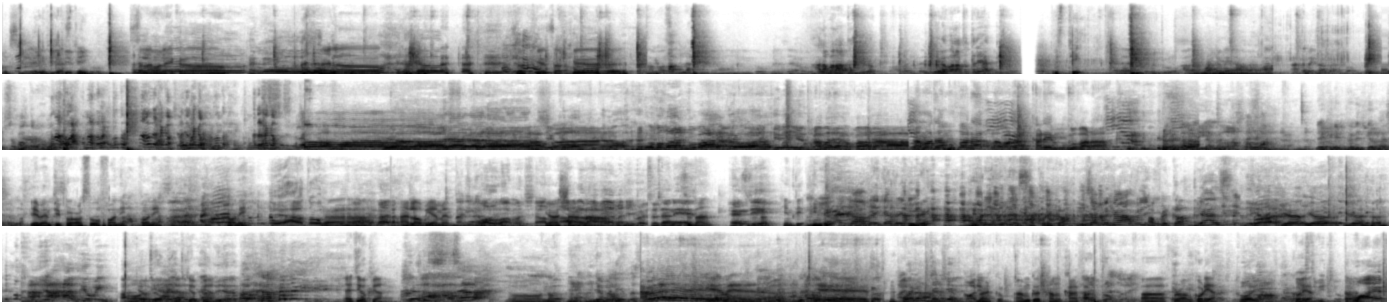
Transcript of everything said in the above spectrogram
Looks really interesting. Assalamualaikum. Hello. Hello. Hello. So cute, so cute. على بلاطة كيلو. كيلو بلاطة طليان. Is tea? رمضان مبارك يوم كريم رمضان مبارك رمضان مبارك رمضان كريم مبارك Yemen people are so funny funny funny على طول I love Yemen والله ما شاء الله ما شاء الله سوداني Sudan هندي Hindi Hindi افريقيا افريقيا Hindi افريقيا بس Africa بس افريقيا افريقيا Africa يس Yeah yeah yeah اثيوبي Oh, Ethiopia Ethiopia. Yes. No, no. Yemeni was. Yemen. Yes. Where from Turkey? Welcome. I'm good. I'm Kalfa. Uh, from Korea. Korea. Korea. Nice to meet you. Wife.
